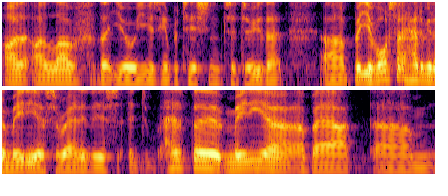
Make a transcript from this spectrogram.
I, I love that you're using a petition to do that, uh, but you've also had a bit of media surrounding this. Has the media about um,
